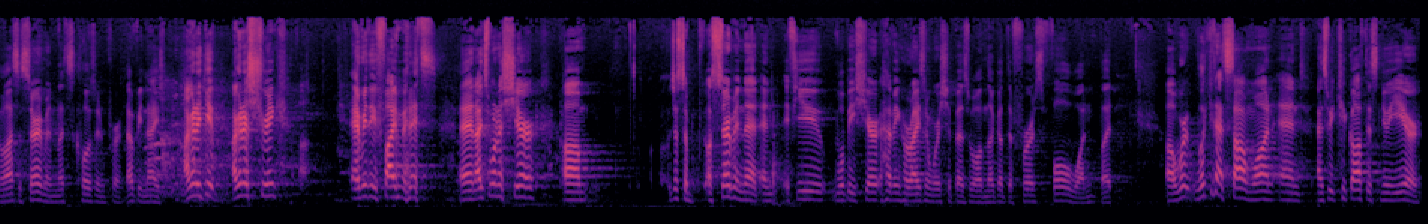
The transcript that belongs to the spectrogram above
Well, that's a sermon. Let's close it in prayer. That would be nice. I'm gonna give. I'm gonna shrink everything five minutes, and I just want to share um, just a, a, sermon that, and if you will be share, having Horizon Worship as well, and they'll get the first full one. But uh, we're looking at Psalm one, and as we kick off this new year,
